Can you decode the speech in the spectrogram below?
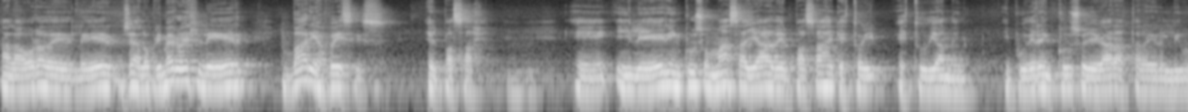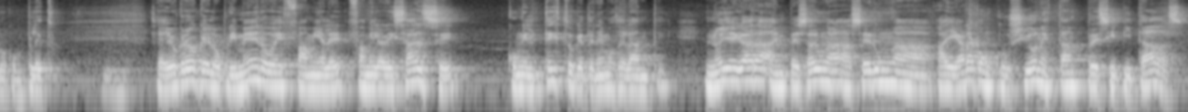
a la hora de leer, o sea, lo primero es leer varias veces el pasaje eh, y leer incluso más allá del pasaje que estoy estudiando y pudiera incluso llegar hasta leer el libro completo. O sea, yo creo que lo primero es familiarizarse con el texto que tenemos delante. No llegar a empezar a, hacer una, a llegar a conclusiones tan precipitadas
